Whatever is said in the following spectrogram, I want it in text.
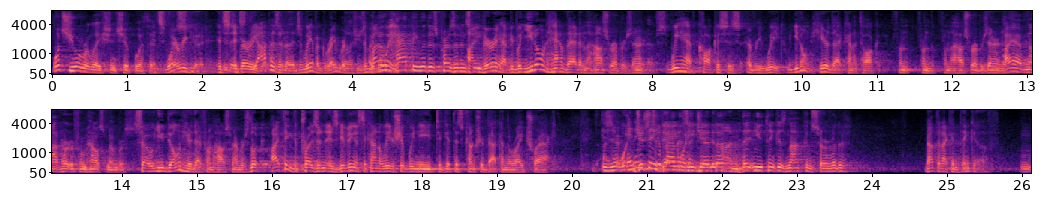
What's your relationship with it? It's What's- very good. It's, it's, very the good. opposite of it. We have a great relationship. Are By the you way, happy with his presidency? I'm very happy, but you don't have that in the House of Representatives. We have caucuses every week. You don't hear that kind of talk from, from, the, from the House of Representatives. I have not heard it from House members. So you don't hear that from House members. Look, I think the president is giving us the kind of leadership we need to get this country back on the right track. Is there What- just anything today, about his what he did agenda on- that you think is not conservative? Not that I can think of. Hmm.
